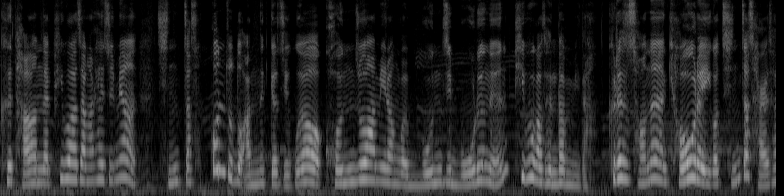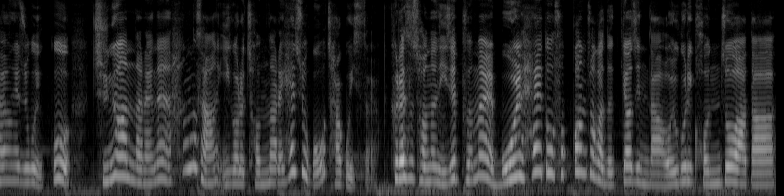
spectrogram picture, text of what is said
그 다음날 피부 화장을 해주면 진짜 속건조도 안 느껴지고요. 건조함이란 걸 뭔지 모르는 피부가 된답니다. 그래서 저는 겨울에 이거 진짜 잘 사용해주고 있고 중요한 날에는 항상 이거를 전날에 해주고 자고 있어요. 그래서 저는 이 제품을 뭘 해도 속건조가 느껴진다, 얼굴이 건조하다,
